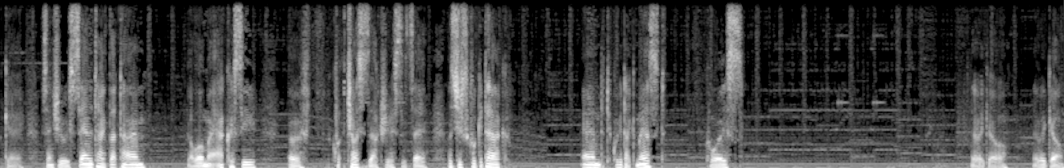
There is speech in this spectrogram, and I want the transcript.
Okay, Sentry was sand attack that time. Got low my accuracy. Or Chelsea's actually, I should say. Let's just quick attack. And quick attack missed. Of course. There we go. There we go.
